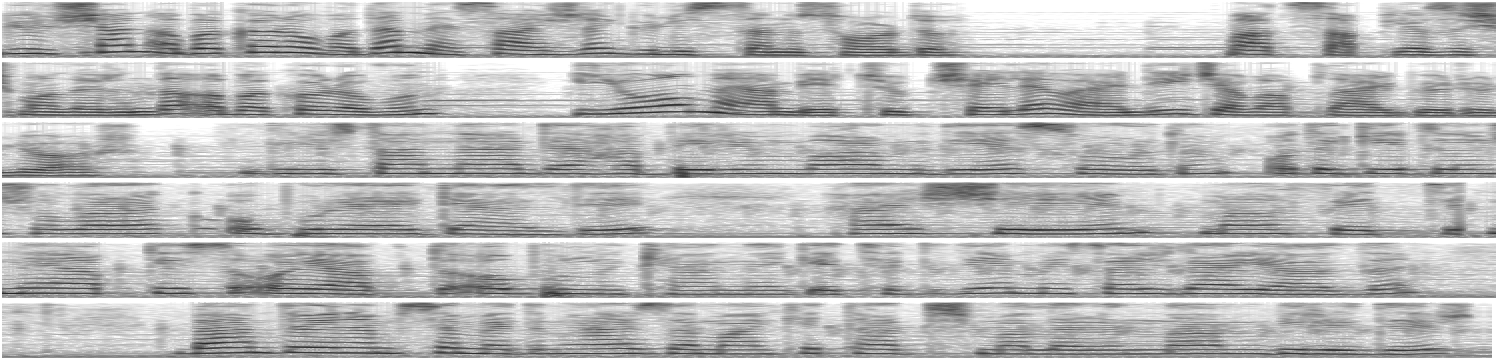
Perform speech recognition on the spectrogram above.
Gülşen Abakarov'a da mesajla Gülistan'ı sordu. WhatsApp yazışmalarında Abakarov'un iyi olmayan bir Türkçeyle verdiği cevaplar görülüyor. Gülistan nerede haberin var mı diye sordum. O da geri dönüş olarak o buraya geldi. Her şeyi mahvetti. Ne yaptıysa o yaptı. O bunu kendine getirdi diye mesajlar yazdı. Ben de önemsemedim. Her zamanki tartışmalarından biridir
